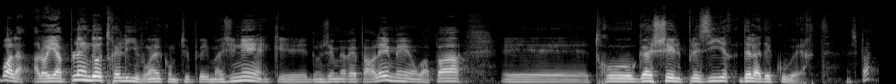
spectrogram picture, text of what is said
Voilà. Alors il y a plein d'autres livres, hein, comme tu peux imaginer, qui, dont j'aimerais parler, mais on va pas euh, trop gâcher le plaisir de la découverte, n'est-ce pas?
